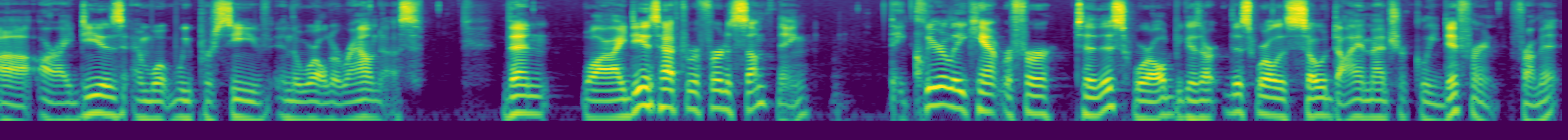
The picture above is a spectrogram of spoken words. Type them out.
uh, our ideas and what we perceive in the world around us, then, well, our ideas have to refer to something they clearly can't refer to this world because our, this world is so diametrically different from it.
